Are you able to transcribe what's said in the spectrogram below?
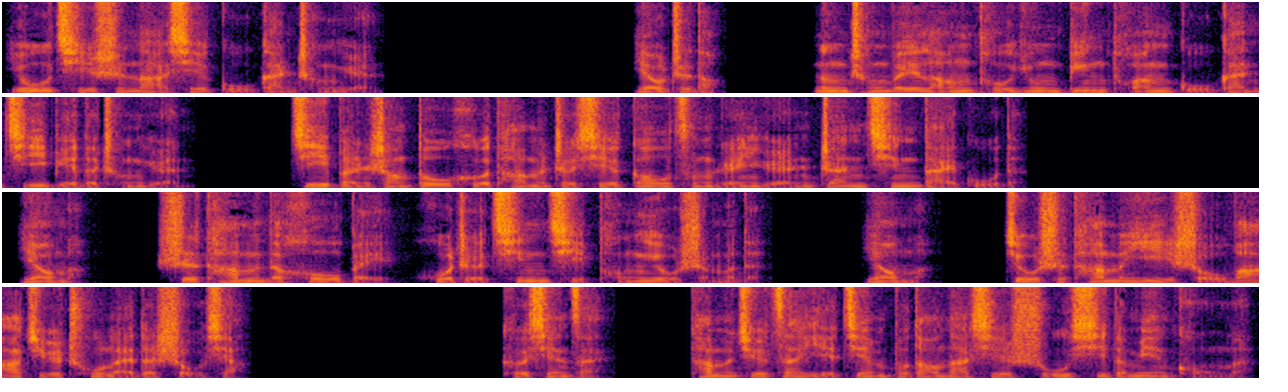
尤其是那些骨干成员。要知道，能成为狼头佣兵团骨干级别的成员，基本上都和他们这些高层人员沾亲带故的，要么是他们的后辈或者亲戚朋友什么的，要么就是他们一手挖掘出来的手下。可现在，他们却再也见不到那些熟悉的面孔了。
